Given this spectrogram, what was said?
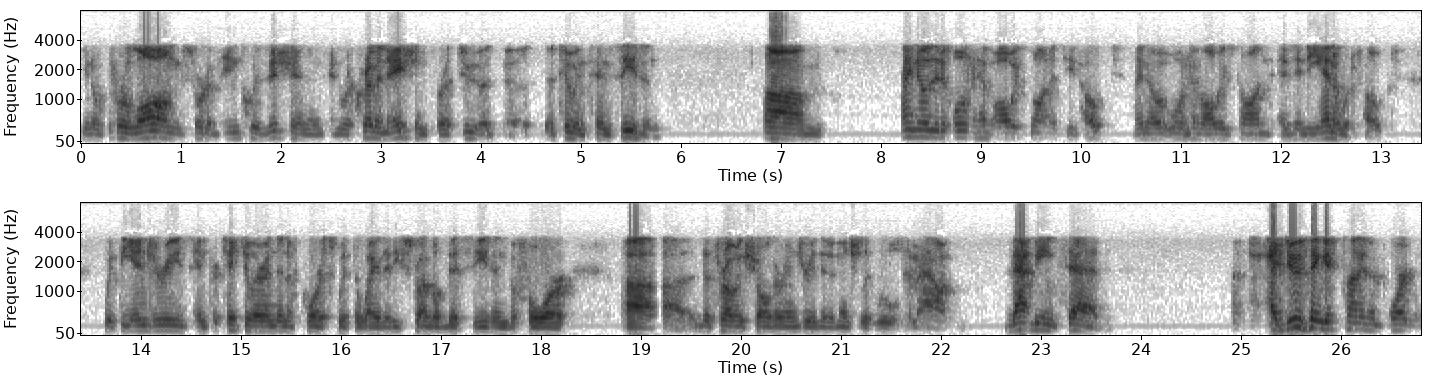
you know, prolonged sort of inquisition and, and recrimination for a two a, a, two and ten season. Um, I know that it won't have always gone as he'd hoped. I know it won't have always gone as Indiana would have hoped, with the injuries in particular, and then of course with the way that he struggled this season before uh, the throwing shoulder injury that eventually ruled him out. That being said, I do think it's kind of important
